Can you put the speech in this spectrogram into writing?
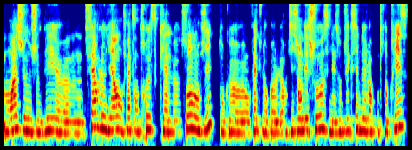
moi, je, vais euh, faire le lien en fait entre ce qu'elles ont envie, donc euh, en fait leur, leur vision des choses, les objectifs de leur entreprise,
